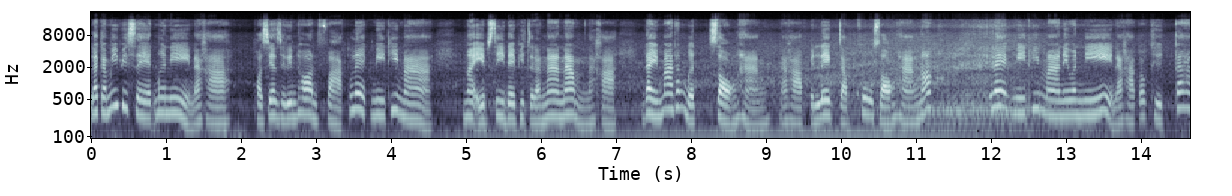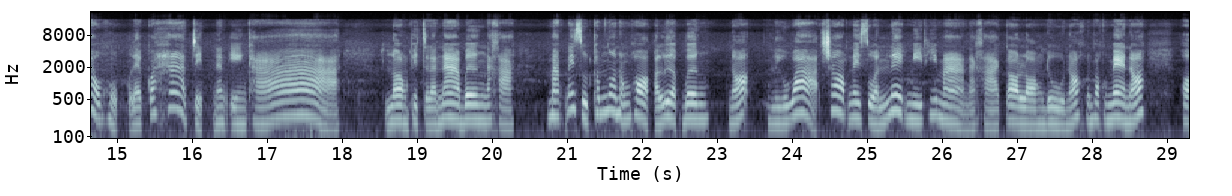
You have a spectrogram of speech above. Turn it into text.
แล้วก็มีพิเศษเมื่อนี้นะคะพอเซียนซิลินทอนฝากเลขมีที่มามา FC ได้พิจารณานํนะคะได้มาทั้งหมด2หางนะคะ เป็นเลขจับคู่ 2 หางเนาะ เลขมีที่มาในวันนี้นะคะก็คือ 96 แล้วก็ 57 นั่นเองค่ะ ลองพิจารณาเบิงนะคะมักในสูตรคำนวณของพ่อก็เลือกเบิงเนาะหรือว่าชอบในส่วนเลขมีที่มานะคะ ก็ลองดูเนาะคุณพ่อคุณแม่เนาะพ่อ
